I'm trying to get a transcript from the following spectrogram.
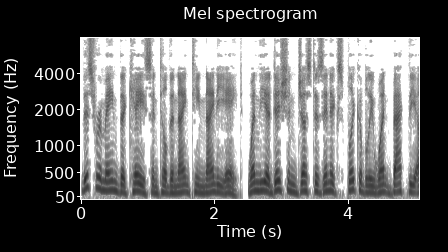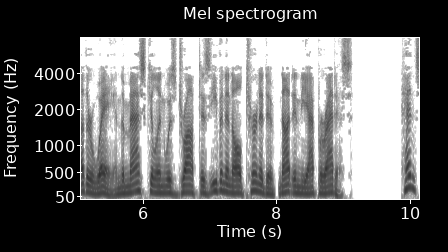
This remained the case until the 1998, when the edition just as inexplicably went back the other way and the masculine was dropped as even an alternative not in the apparatus. Hence,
